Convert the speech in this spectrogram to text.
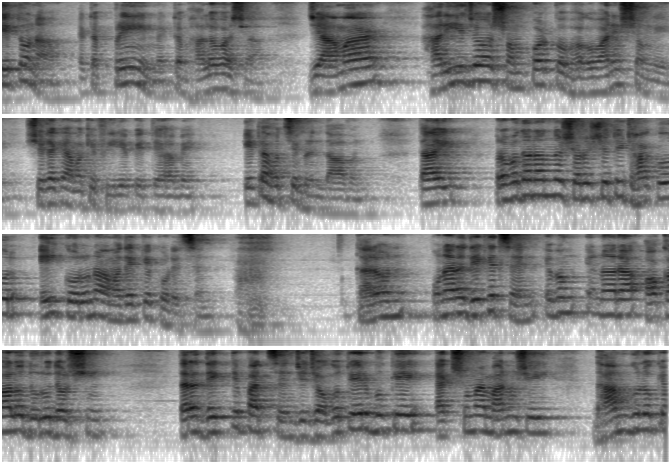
চেতনা, একটা প্রেম, একটা ভালোবাসা যে আমার হারিয়ে যাওয়া সম্পর্ক ভগবানের সঙ্গে সেটাকে আমাকে ফিরে পেতে হবে। এটা হচ্ছে বৃন্দাবন। তাই প্রবোধানন্দ সরস্বতী ঠাকুর এই করুণা আমাদেরকে করেছেন। কারণ ওনারা দেখেছেন এবং ওনারা অকাল দূরদর্শী। তারা দেখতে পাচ্ছেন যে জগতের বুকে একসময় মানুষ এই ধামগুলোকে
